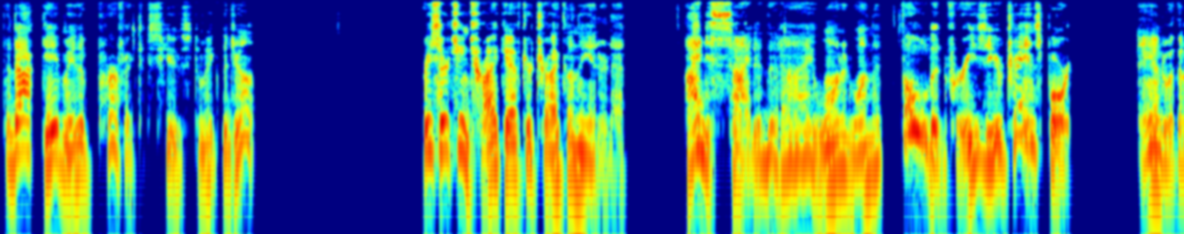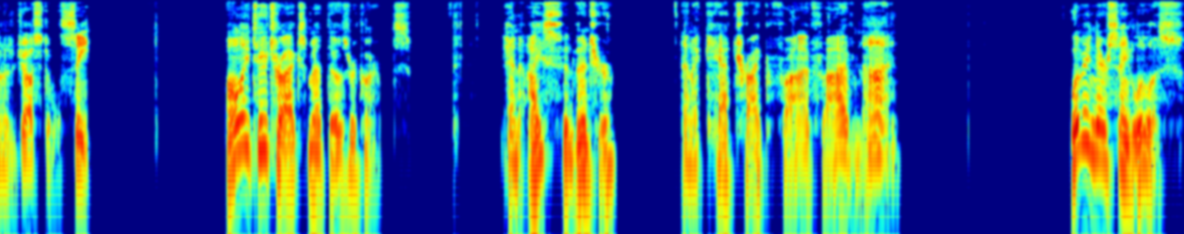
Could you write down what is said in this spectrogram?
the doc gave me the perfect excuse to make the jump. Researching trike after trike on the internet, I decided that I wanted one that folded for easier transport and with an adjustable seat. Only two trikes met those requirements an Ice Adventure and a Catrike 559. Living near St. Louis,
